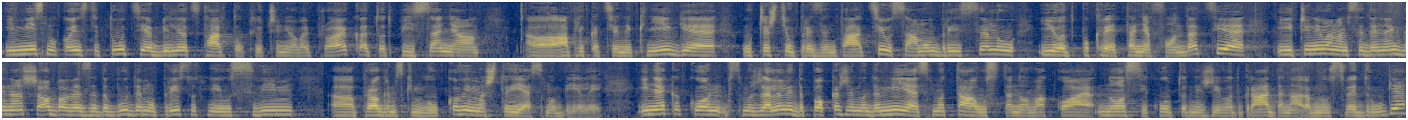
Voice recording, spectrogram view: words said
I mi smo kao institucija bili od starta uključeni u ovaj projekat, od pisanja aplikacione knjige, učešće u prezentaciji u samom Briselu i od pokretanja fondacije. I činila nam se da je negde naša obaveza da budemo prisutni u svim programskim lukovima, što i jesmo bili i nekako smo želeli da pokažemo da mi jesmo ta ustanova koja nosi kulturni život grada, naravno u sve druge,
